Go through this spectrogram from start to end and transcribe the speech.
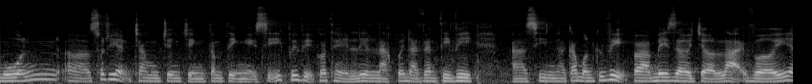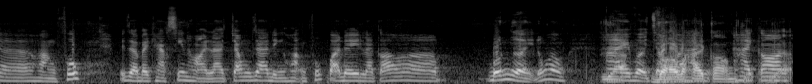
muốn à, xuất hiện trong chương trình tâm tình nghệ sĩ quý vị có thể liên lạc với đài Ven TV à, xin cảm ơn quý vị. Và bây giờ trở lại với à, Hoàng Phúc. Bây giờ Bạch Hạc xin hỏi là trong gia đình Hoàng Phúc qua đây là có bốn người đúng không? Dạ, hai vợ chồng vợ và hai con. hai con. Dạ.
